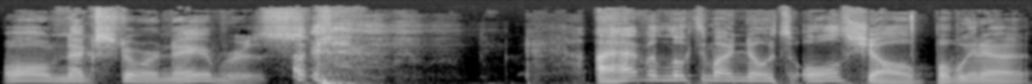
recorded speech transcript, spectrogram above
all next door neighbors. I haven't looked at my notes all show, but we're gonna.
